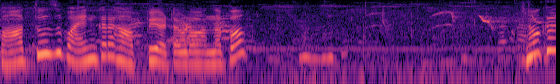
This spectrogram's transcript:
പാത്തൂസ് ഭയങ്കര ഹാപ്പി കേട്ടോ ഇവിടെ വന്നപ്പോൾ നോക്ക്.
